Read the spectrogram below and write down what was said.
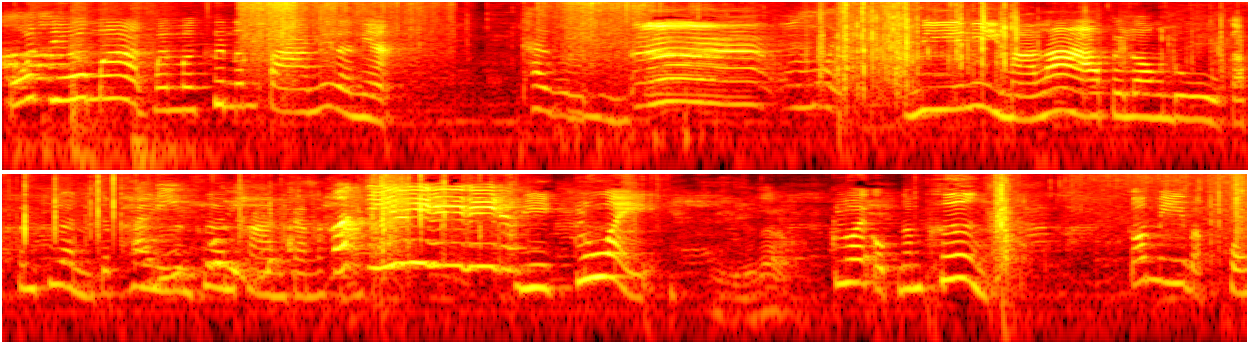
โคตรเยอะมาก มันมาขึ้นน้ำตาลนี่แหละเนี่ย 多分。うーん、重い。 มีนี่หมาล่าเอาไปลองดูกับเพื่อนๆจะให้เพื่อนๆทานกันนะคะ 待っているいるいるいる มีกล้วย いるだろ กล้วยอบน้ำผึ้งก็มีแบบผง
